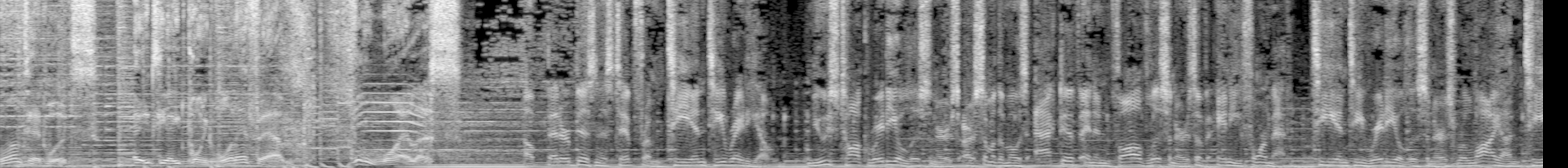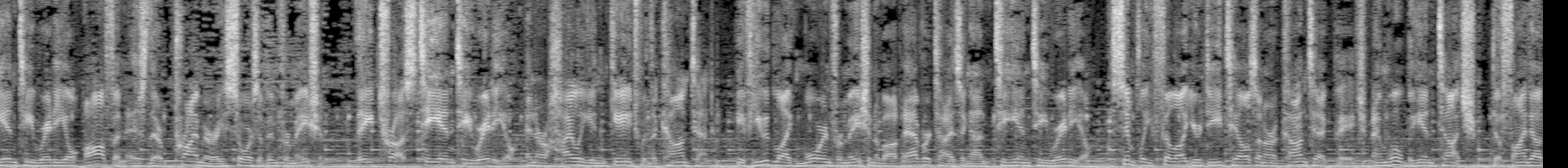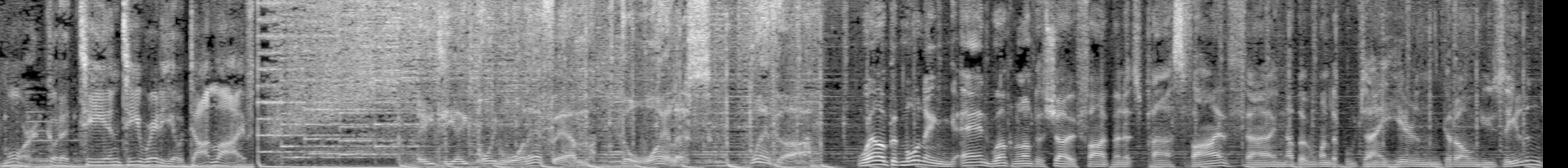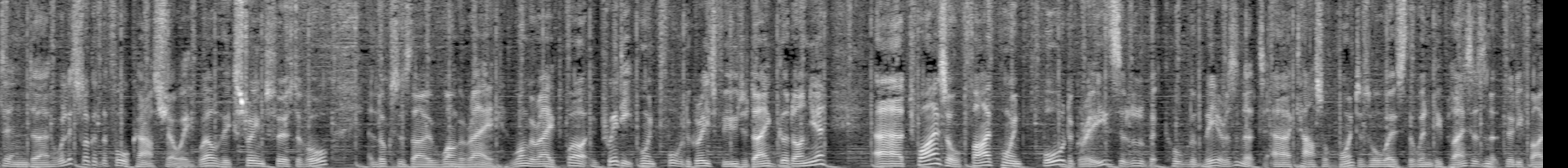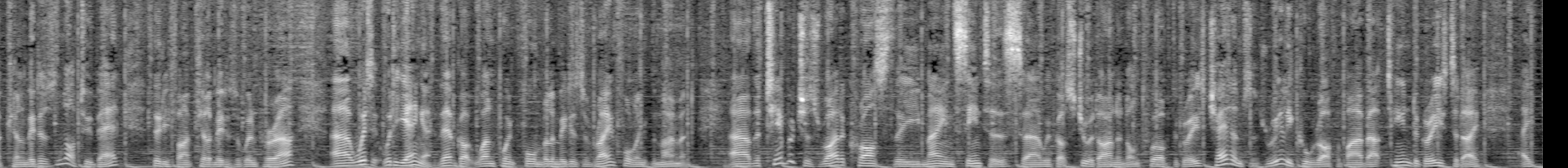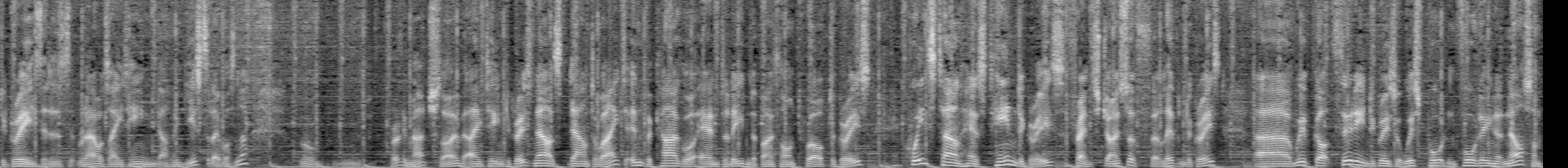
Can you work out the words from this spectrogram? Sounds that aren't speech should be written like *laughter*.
Grant Edwards, 88.1 FM, The Wireless. A better business tip from TNT Radio. News Talk radio listeners are some of the most active and involved listeners of any format. TNT radio listeners rely on TNT Radio often as their primary source of information. They trust TNT Radio and are highly engaged with the content. If you'd like more information about advertising on TNT Radio, simply fill out your details on our contact page and we'll be in touch. To find out more, go to tntradio.live. 88.1 FM, The Wireless. Weather. Well, good morning and welcome along to the show. Five minutes past five. Uh, another wonderful day here in good old New Zealand. And uh, well, let's look at the forecast, shall we? Well, the extremes first of all. It looks as though Whangarei, Whangarei 20.4 degrees for you today. Good on you. Uh, Twizel, 5.4 degrees, a little bit colder there, isn't it? Uh, Castle Point is always the windy place, isn't it? 35 kilometres, not too bad. 35 kilometres of wind per hour. Uh, Whitianga, they've got 1.4 millimetres of rain falling at the moment. Uh, the temperatures right across the main centres, uh, we've got Stewart Island on 12 degrees. Chatham's has really cooled off by about 10 degrees today. 8 degrees, it is, now it's 18, I think yesterday, wasn't it? Well, pretty much so. 18 degrees. Now it's down to 8. Invercargill and Dunedin are both on 12 degrees. Queenstown has 10 degrees. Franz Josef, 11 degrees. Uh, we've got 13 degrees at Westport and 14 at Nelson.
